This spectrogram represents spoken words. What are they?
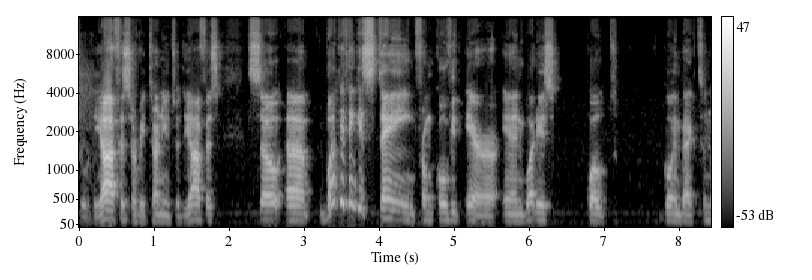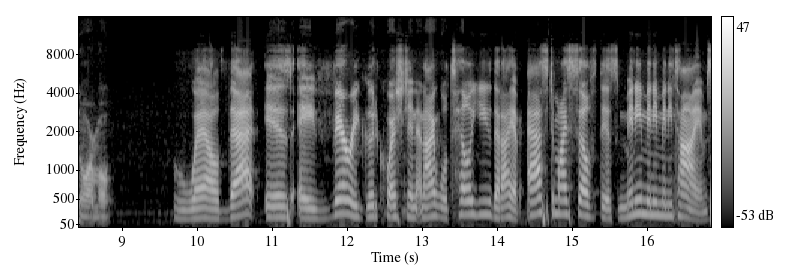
to the office or returning to the office. So, um, what do you think is staying from COVID era, and what is quote going back to normal? Well, that is a very good question. And I will tell you that I have asked myself this many, many, many times.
